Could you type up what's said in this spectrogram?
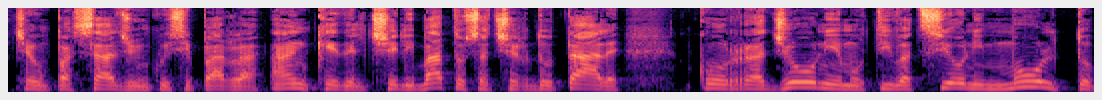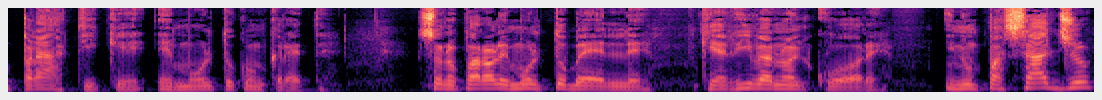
C'è un passaggio in cui si parla anche del celibato sacerdotale con ragioni e motivazioni molto pratiche e molto concrete. Sono parole molto belle che arrivano al cuore in un passaggio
